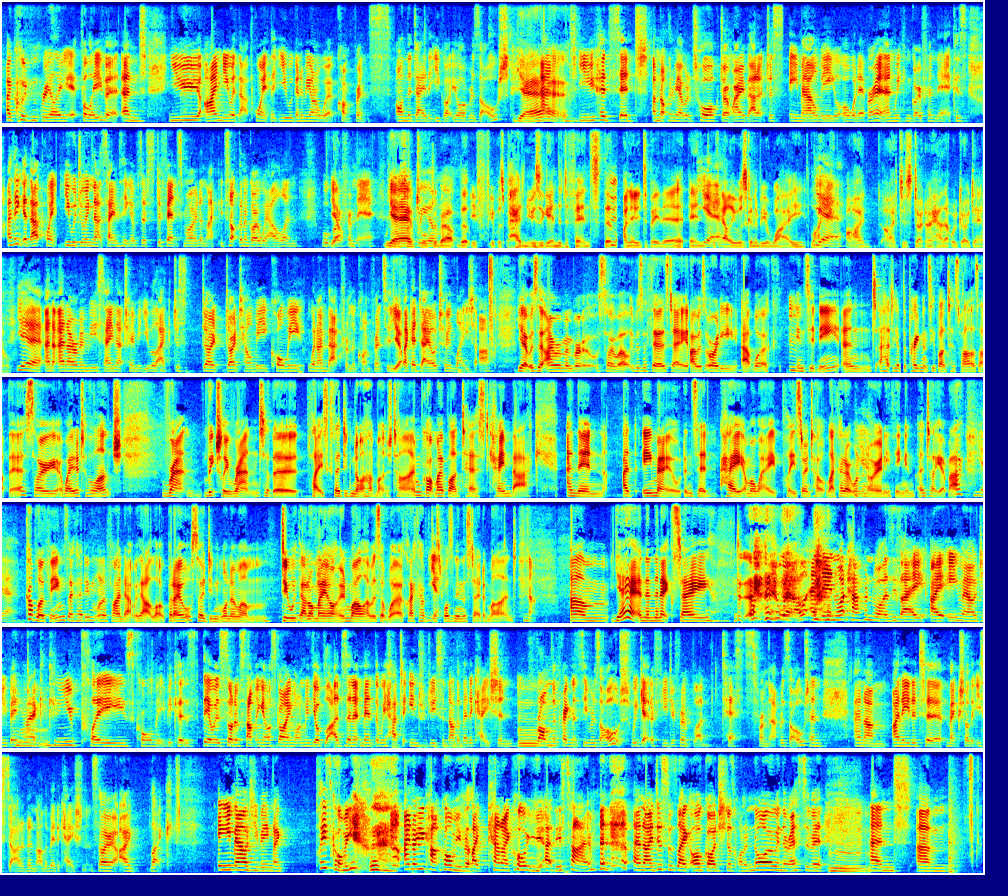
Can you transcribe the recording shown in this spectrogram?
I couldn't really believe it. And you, I knew at that point that you were going to be on a work conference on the day that you got your result. Yeah. And you had said, I'm not going to be able to talk. Don't worry about it. Just email me or, or whatever, and we can go from there. Because I think at that point you were doing that same thing of just defense mode and like it's not going to go well, and we'll Yeah. go from there. We Yeah, also we, talked um, about that if it was bad news again, the defence that I needed to be there, and Mm. Yeah. if Ellie was going to be away, like Yeah. I, I just don't know how that would go down. Yeah, and and I remember you saying that to me. You were like, just don't don't tell me. Call me when I'm back from the conference, which Yeah. is like a day or two later. Yeah, it was. A, I remember it so well. It was a Thursday. I was already at work mm. in Sydney, and I had to get the pregnancy blood test while I was up there. So I waited to the lunch, ran, literally ran to the place because I did not have much time. Got my blood test, came back, and then I'd emailed and said, "Hey, I'm away. Please don't tell. Like, I don't want to Yeah. know anything un- until I get back." Yeah. A couple of things. Like, I didn't want to find out without Outlook, but I also didn't want to um deal with were that on my own while I was at work. Like, I just wasn't in the state of mind. No. Um, yeah, and then the next day, well, and then what happened was is I, I emailed you being like, can you please call me because there was sort of something else going on with your bloods and it meant that we had to introduce another medication from the pregnancy result. We get a few different blood tests from that result and and um, I needed to make sure that you started another medication. And so I like emailed you being like, please call me. I know you can't call me, but like, can I call you at this time? and I just was like, oh God, she doesn't want to know and the rest of it. And um,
